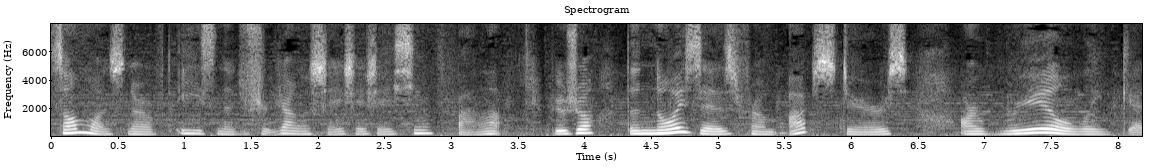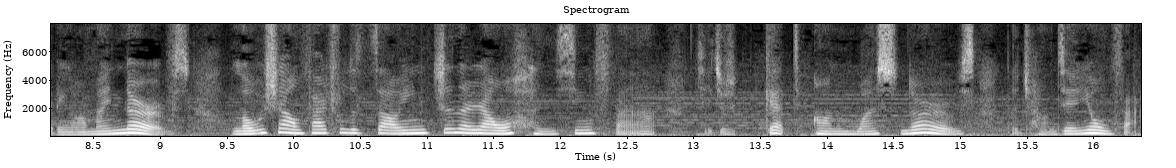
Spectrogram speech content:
someone's nerve 的意思呢，就是让谁谁谁心烦了。比如说，The noises from upstairs are really getting on my nerves。楼上发出的噪音真的让我很心烦啊，这就是 get on one's nerves 的常见用法。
